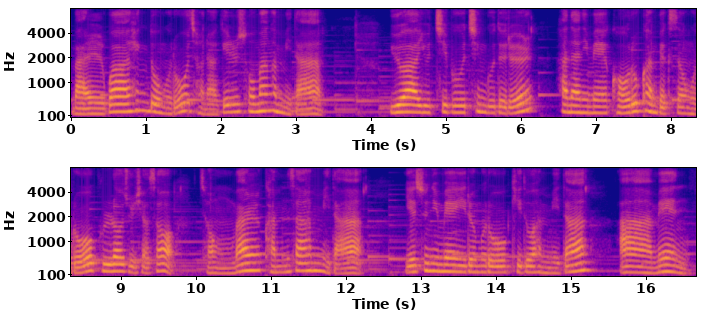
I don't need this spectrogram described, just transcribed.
말과 행동으로 전하길 소망합니다. 유아 유치부 친구들을 하나님의 거룩한 백성으로 불러주셔서 정말 감사합니다. 예수님의 이름으로 기도합니다. 아멘.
